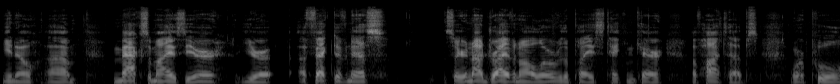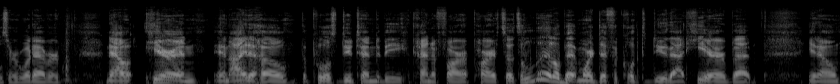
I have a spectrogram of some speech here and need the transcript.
you know, um, maximize your your effectiveness so you're not driving all over the place taking care of hot tubs or pools or whatever. Now here in, in Idaho, the pools do tend to be kind of far apart, so it's a little bit more difficult to do that here, but you know,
